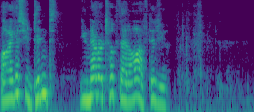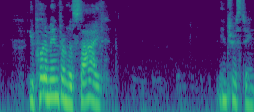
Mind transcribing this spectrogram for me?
Well, I guess you didn't, you never took that off, did you? You put them in from the side. Interesting.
